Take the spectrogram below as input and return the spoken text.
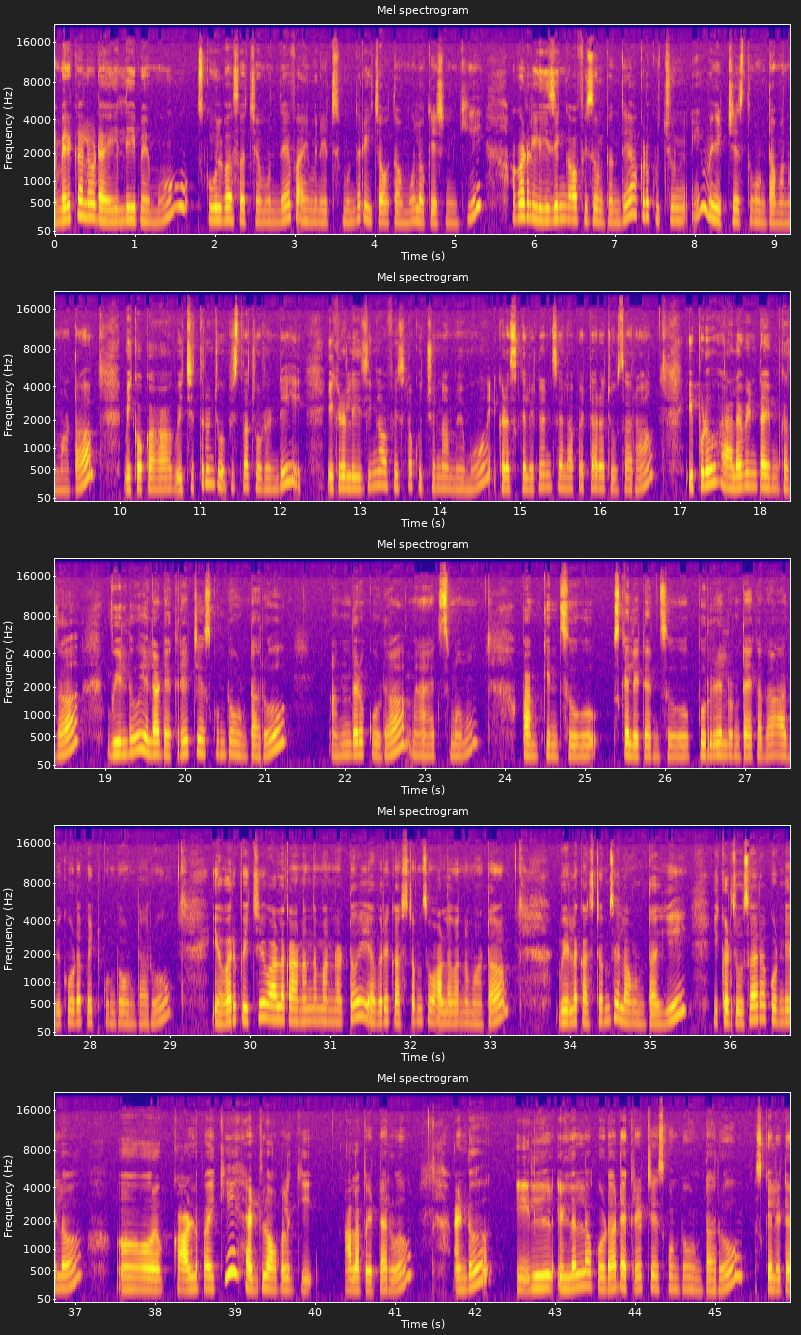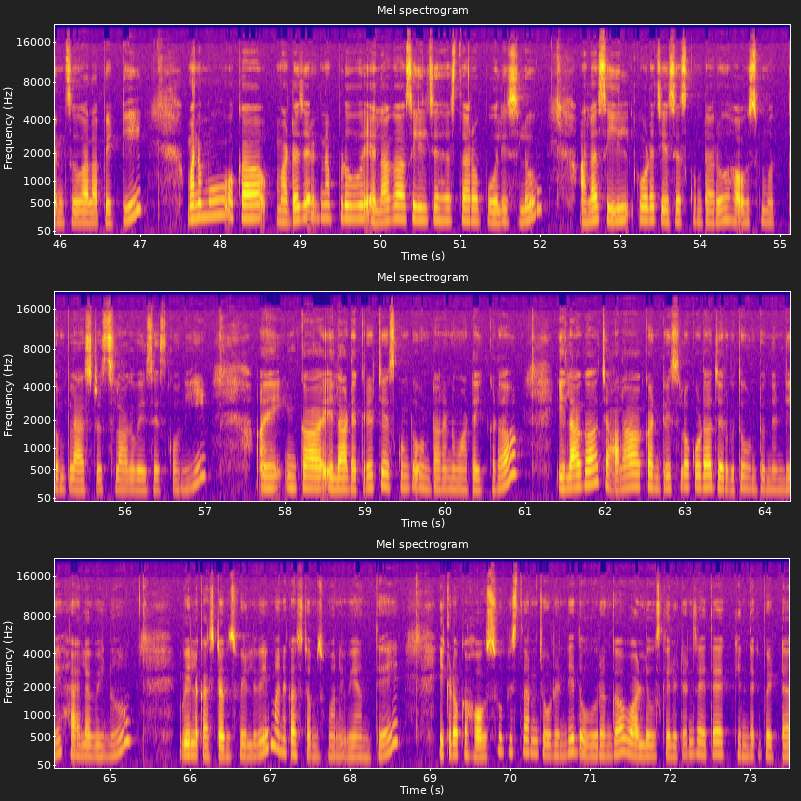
అమెరికాలో డైలీ మేము school bus వచ్చే ముందే ఫైవ్ మినిట్స్ ముందు రీచ్ అవుతాము లొకేషన్కి. అక్కడ లీజింగ్ ఆఫీస్ ఉంటుంది. అక్కడ కూర్చుని వెయిట్ చేస్తూ ఉంటాం అనమాట మీకు ఒక విచిత్రం చూపిస్తా చూడండి. ఇక్కడ లీజింగ్ ఆఫీస్లో కూర్చున్నాం మేము. ఇక్కడ స్కెలిటన్స్ ఎలా పెట్టారో చూసారా? ఇప్పుడు హ్యాలోవిన్ టైం కదా. వీళ్ళు ఇలా డెకరేట్ చేసుకుంటూ ఉంటారు. అందరూ కూడా మ్యాక్సిమం పంకిన్స్ స్కెలిటన్స్ పుర్రెలు ఉంటాయి కదా అవి కూడా పెట్టుకుంటూ ఉంటారు. ఎవరి పిచ్చి వాళ్ళకి ఆనందం అన్నట్టు ఎవరి కస్టమ్స్ వాళ్ళవన్నమాట. వీళ్ళ కస్టమ్స్ ఇలా ఉంటాయి. ఇక్కడ చూసారా కుండీలో? కాళ్ళ పైకి హెడ్ లోపలికి అలా పెట్టారు. అండ్ ఇల్ ఇళ్ళల్లో కూడా డెకరేట్ చేసుకుంటూ ఉంటారు స్కెలిటన్స్ అలా పెట్టి. మనము ఒక మర్డర్ జరిగినప్పుడు ఎలాగా సీల్ చేసేస్తారో పోలీసులు అలా సీల్ కూడా చేసేసుకుంటారు హౌస్ మొత్తం ప్లాస్టర్స్ లాగా వేసేసుకొని. ఇంకా ఇలా డెకరేట్ చేసుకుంటూ ఉంటారన్నమాట ఇక్కడ. ఇలాగా చాలా కంట్రీస్లో కూడా జరుగుతూ ఉంటుందండి హ్యాలోవీన్ వీళ్ళ కస్టమ్స్ వీళ్ళవి మన కస్టమ్స్ మనవి అంతే. ఇక్కడ ఒక హౌస్ చూపిస్తాను చూడండి దూరంగా వాళ్ళు స్కెలిటన్స్ అయితే కిందకి పెట్టారు.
